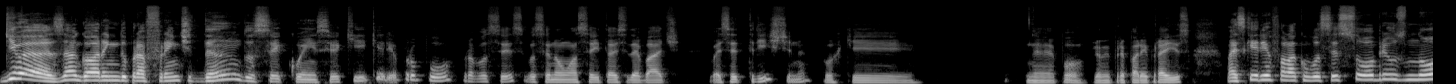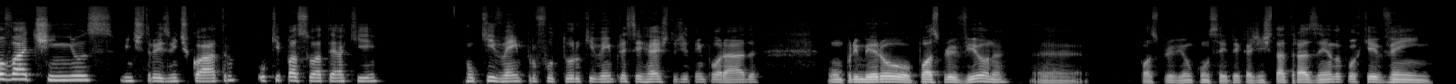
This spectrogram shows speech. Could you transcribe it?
Gibas, agora indo pra frente, dando sequência aqui, queria propor pra você, se você não aceitar esse debate, vai ser triste, né? Porque, né, pô, já me preparei pra isso. Mas queria falar com você sobre os novatinhos 23-24, o que passou até aqui, o que vem pro futuro, o que vem pra esse resto de temporada. Um primeiro pós-preview, né? É, pós-preview é um conceito que a gente está trazendo, porque vem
